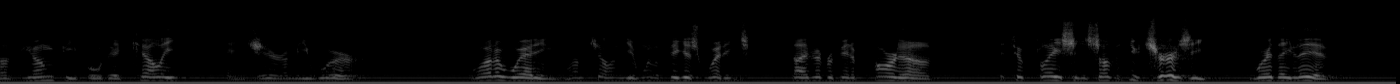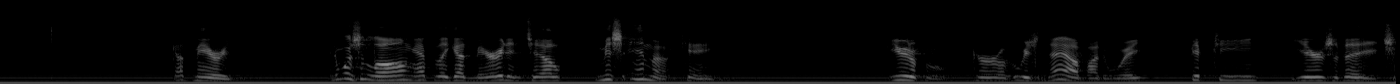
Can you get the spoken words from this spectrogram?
of young people that Kelly and Jeremy were. What a wedding. I'm telling you, one of the biggest weddings that I've ever been a part of that took place in southern New Jersey where they live. Got married. And it wasn't long after they got married until Miss Emma came. Beautiful girl who is now, by the way, 15 years of age.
